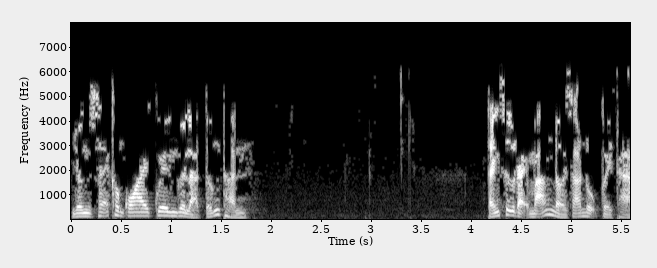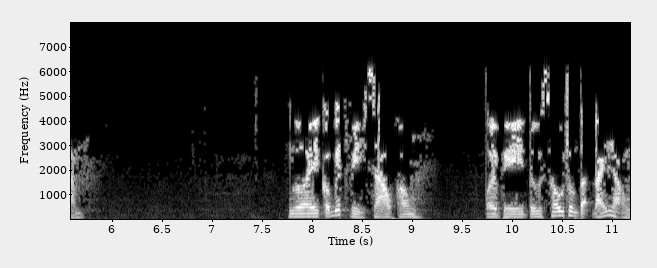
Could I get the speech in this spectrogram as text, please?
nhưng sẽ không có ai quên ngươi là tướng thần. Thánh sư Đại Mãng nở ra nụ cười thảm người có biết vì sao không? Bởi vì từ sâu trong tận đáy lòng,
